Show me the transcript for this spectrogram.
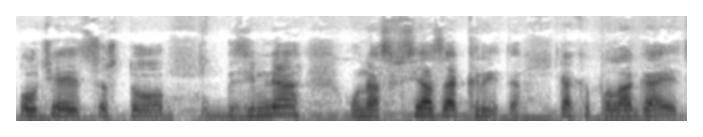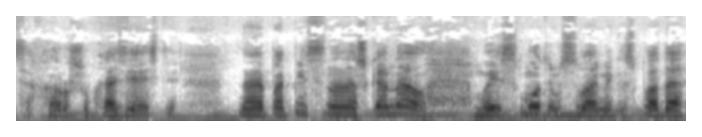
получается, что земля у нас вся закрыта, как и полагается в хорошем хозяйстве. Э, подписывайтесь на наш канал. Мы смотрим с вами, господа,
